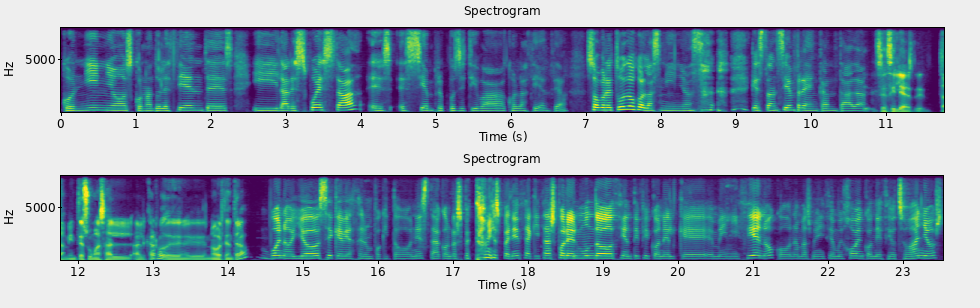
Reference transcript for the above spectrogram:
con niños, con adolescentes y la respuesta es, es, siempre positiva con la ciencia, sobre todo con las niñas, que están siempre encantadas. Cecilia, ¿también te sumas al, al carro de no haberte enterado? Bueno, yo sé que voy a ser un poquito honesta con respecto a mi experiencia, quizás por el mundo científico en el que me inicié, ¿no? Con, además me inicié muy joven, con 18 años.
